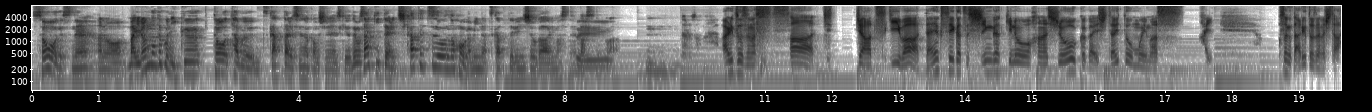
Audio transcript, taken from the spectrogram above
そうですね。あの、まあ、いろんなとこに行くと多分使ったりするのかもしれないですけど、でもさっき言ったように地下鉄の方がみんな使ってる印象がありますね、バスでは。うん。なるほど。ありがとうございます。さあ、じじゃあ次は大学生活新学期のお話をお伺いしたいと思います。はい。お三方ありがとうございました。あ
